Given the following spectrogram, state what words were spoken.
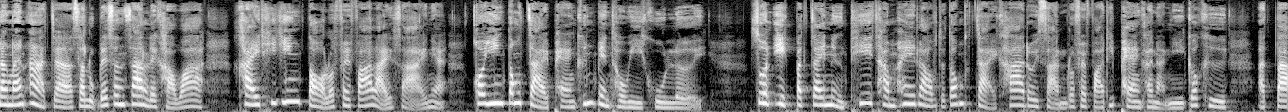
ดังนั้นอาจจะสรุปได้สั้นๆ เลยค่ะว่า ใครที่ยิ่งต่อรถไฟฟ้าหลายสายเนี่ยก็ยิ่งต้องจ่ายแพงขึ้นเป็นทวีคูณเลย ส่วนอีกปัจจัยหนึ่งที่ทำให้เราจะต้องจ่ายค่าโดยสารรถไฟฟ้าที่แพงขนาดนี้ก็คือ อัตรา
